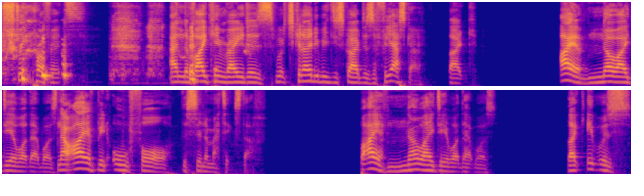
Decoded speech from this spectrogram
Street Profits and the Viking Raiders, which can only be described as a fiasco. Like I have no idea what that was. Now I have been all for the cinematic stuff. But I have no idea what that was. Like it was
